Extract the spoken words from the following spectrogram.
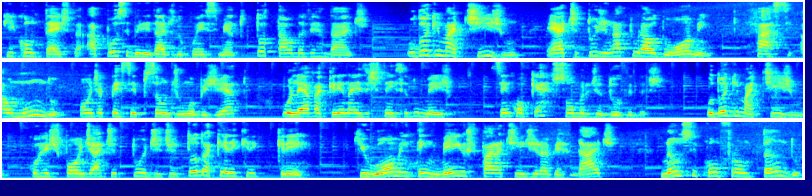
que contesta a possibilidade do conhecimento total da verdade. O dogmatismo é a atitude natural do homem face ao mundo onde a percepção de um objeto o leva a crer na existência do mesmo, sem qualquer sombra de dúvidas. O dogmatismo corresponde à atitude de todo aquele que crê que o homem tem meios para atingir a verdade, não se confrontando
